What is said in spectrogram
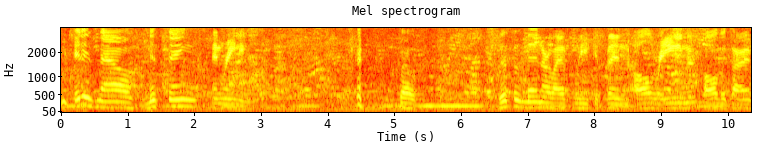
It is now misting and raining. so this has been our last week. It's been all rain all the time.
